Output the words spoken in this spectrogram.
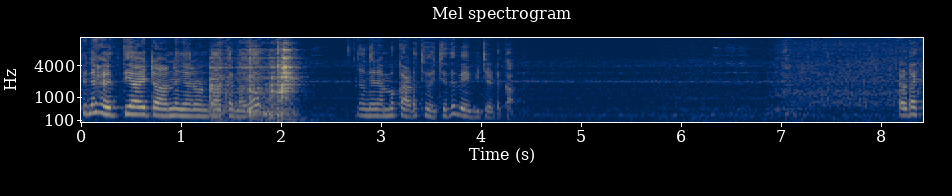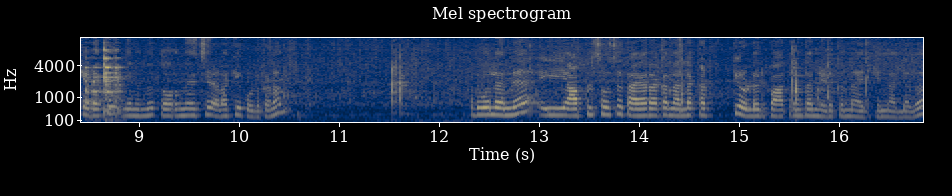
പിന്നെ ഹെൽത്തി ആയിട്ടാണ് ഞാൻ ഉണ്ടാക്കുന്നത്. അങ്ങനെ നമുക്ക് അടച്ചു വെച്ചത് വേവിച്ചെടുക്കാം. ഇടയ്ക്കിടയ്ക്ക് ഇങ്ങനെ ഒന്ന് തുറന്ന് വെച്ച് ഇളക്കി കൊടുക്കണം. അതുപോലെ തന്നെ ഈ ആപ്പിൾ സോസ് തയ്യാറാക്കാൻ നല്ല കട്ടിയുള്ളൊരു പാത്രം തന്നെ എടുക്കുന്നതായിരിക്കും നല്ലത്.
